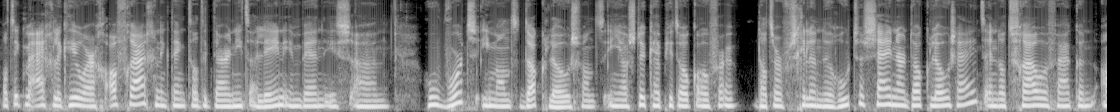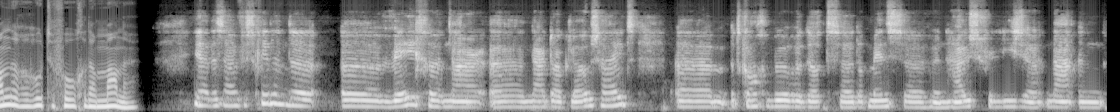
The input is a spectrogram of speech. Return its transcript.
Wat ik me eigenlijk heel erg afvraag, en ik denk dat ik daar niet alleen in ben, is ehm, hoe wordt iemand dakloos? Want in jouw stuk heb je het ook over dat er verschillende routes zijn naar dakloosheid en dat vrouwen vaak een andere route volgen dan mannen. Ja, er zijn verschillende uh, wegen naar, uh, naar dakloosheid. Um, het kan gebeuren dat, uh, dat mensen hun huis verliezen na een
